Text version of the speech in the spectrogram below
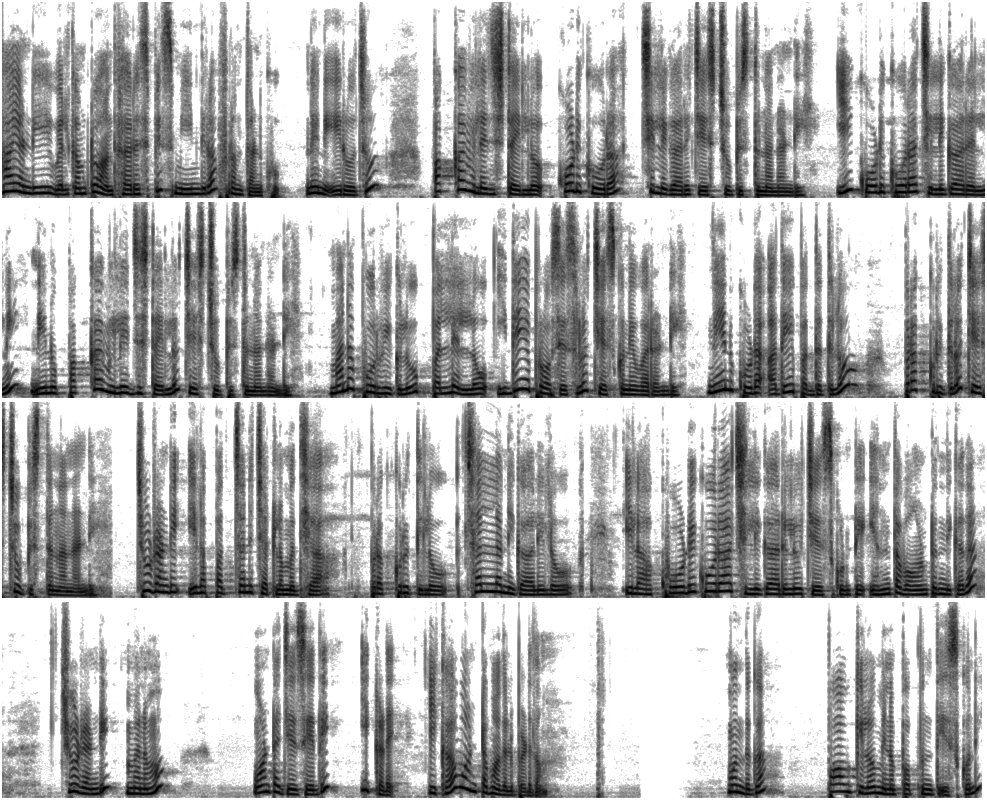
Hi అండి welcome to Andhra recipes. మీ Indira from Tanuku. నేను ఈరోజు పక్కా విలేజ్ స్టైల్లో కోడికూర చిల్లిగారె చేసి చూపిస్తున్నానండి. ఈ కోడికూర చిల్లిగారెల్ని నేను పక్కా విలేజ్ స్టైల్లో చేసి చూపిస్తున్నానండి. మన పూర్వీకులు పల్లెల్లో ఇదే ప్రాసెస్లో చేసుకునేవారండి. నేను కూడా అదే పద్ధతిలో ప్రకృతిలో చేసి చూపిస్తున్నానండి. చూడండి ఇలా పచ్చని చెట్ల మధ్య ప్రకృతిలో చల్లని గాలిలో ఇలా కోడికూర చిల్లిగారెలు చేసుకుంటే ఎంత బాగుంటుంది కదా? చూడండి మనము వంట చేసేది ఇక్కడే. ఇక వంట మొదలు పెడదాం. ముందుగా పావు కిలో మినపప్పును తీసుకొని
